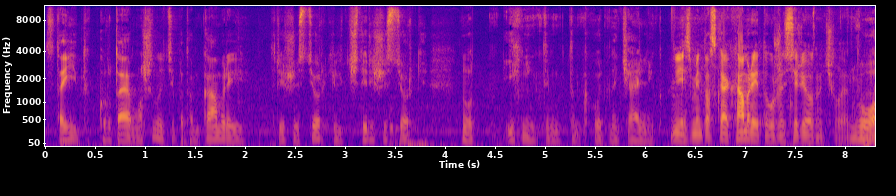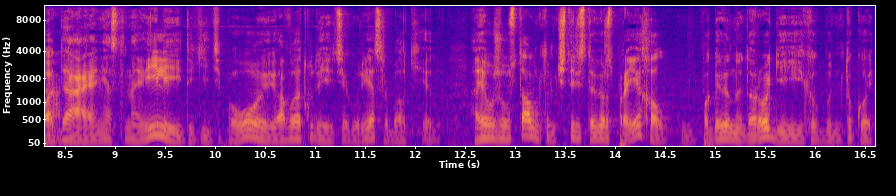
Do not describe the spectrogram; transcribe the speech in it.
Стоит крутая машина, типа там Камри, три шестерки или четыре шестерки. Ну, вот их там, там какой-то начальник. Не, если ментовская камера, это уже серьезный человек. Вот, да. и они остановили и такие, типа, ой, а вы откуда едете? Я говорю, я с рыбалки еду. А я уже устал, ну, там 400 верст проехал по говенной дороге и как бы ну, такой,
